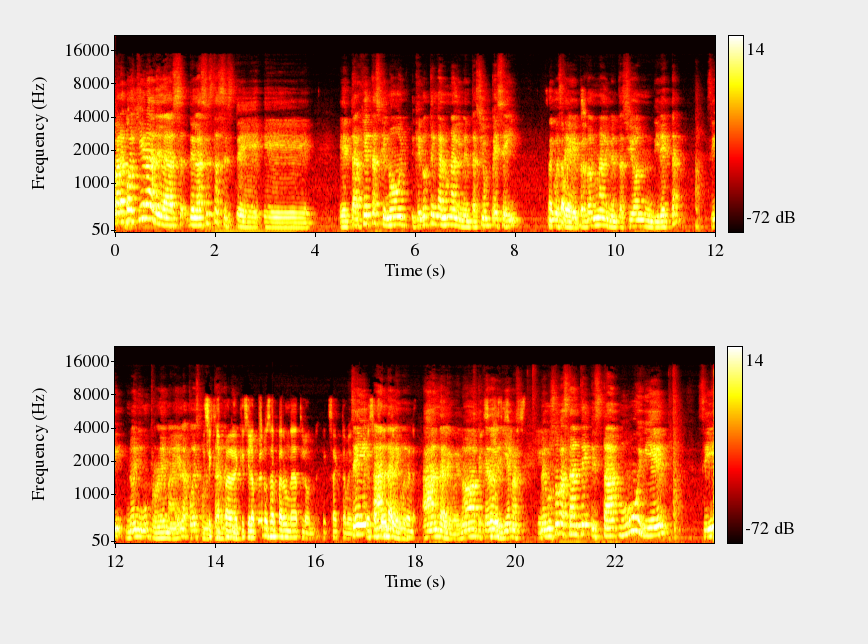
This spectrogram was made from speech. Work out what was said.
para cualquiera de las de las estas este eh, eh, tarjetas que no, que no tengan una alimentación PCI, digo, este, perdón, una alimentación directa, ¿sí? No hay ningún problema, ¿eh? La puedes conectar. que, para, que si la pueden usar para un Athlon, exactamente. Sí, ándale, güey. Ándale, güey. No, te quedas de yemas. Me gustó bastante, está muy bien, ¿sí?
